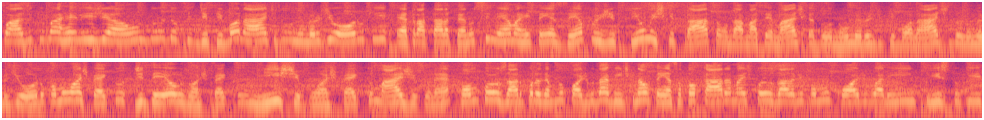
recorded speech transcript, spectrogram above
quase que uma religião do, do de Fibonacci, do número de ouro, que é tratado até no cinema. A gente tem exemplos de filmes que tratam da matemática do número de Fibonacci, do número de ouro, como um aspecto de Deus, um aspecto místico, um aspecto mágico, né? Como foi usado, por exemplo, no Código da Vinci, que não tem essa tocada, mas foi usado ali como um código ali implícito que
